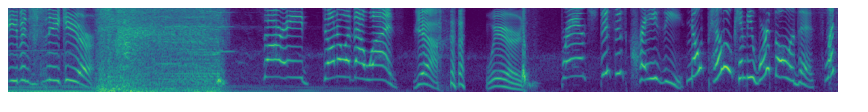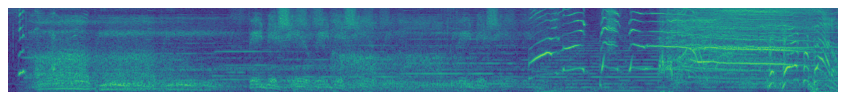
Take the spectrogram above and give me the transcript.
Even sneakier! Sorry, don't know what that was. Yeah, weird. Branch, this is crazy. No pillow can be worth all of this. Let's just. Finish him. Finish him. Him. For Lord Bedfellow! Prepare for battle!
